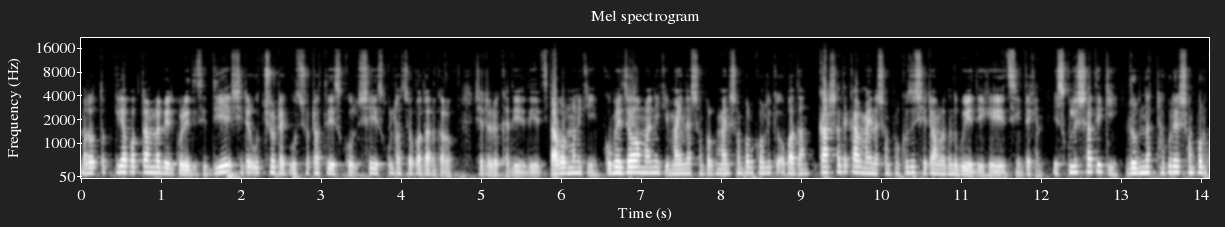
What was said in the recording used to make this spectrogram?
মানে অর্থাৎ ক্রিয়াপদটা আমরা বের করে দিয়েছি। দিয়ে সেটার উৎসটা উৎসটা হচ্ছে স্কুল। সেই স্কুলটা হচ্ছে উপাদান কারক সেটার ব্যাখ্যা দিয়ে দিয়েছি। তারপর মানে কি? কমে যাওয়া মানে কি? মাইনাস সম্পর্ক। মাইনাস সম্পর্ক হলে কি উপাদান কার সাথে কার মাইনাস সম্পর্ক হচ্ছে সেটা আমরা কিন্তু বইয়ে দেখে গেছি দেখেন, স্কুলের সাথে কি? রবীন্দ্রনাথ ঠাকুরের সম্পর্ক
